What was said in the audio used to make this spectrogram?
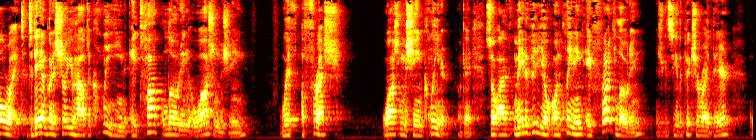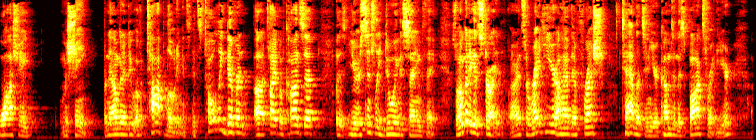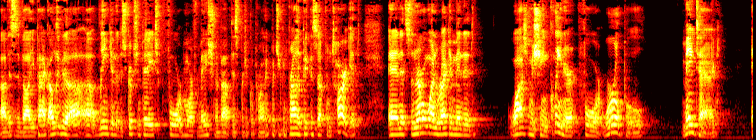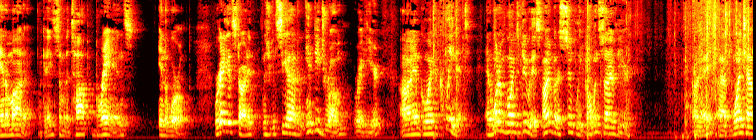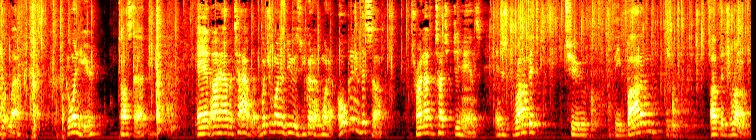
All right, today I'm going to show you how to clean a top-loading washing machine with Affresh washing machine cleaner, okay? So I've made a video on cleaning a front-loading, as you can see in the picture right there, washing machine. But now I'm going to do a top-loading. It's, it's totally different uh, type of concept, but you're essentially doing the same thing. So I'm going to get started, all right? So right here, I have the fresh tablets in here. It comes in this box right here. Uh, this is a value pack. I'll leave a, a, link in the description page for more information about this particular product, but you can probably pick this up from Target. And it's the number one recommended washing machine cleaner for Whirlpool, Maytag, and Amana. Okay, some of the top brands in the world. We're going to get started. As you can see, I have an empty drum right here. I am going to clean it. And what I'm going to do is I'm going to simply go inside of here. All right, I have one tablet left. Go in here, toss that. And I have a tablet. What you want to do is you're going to want to open this up. Try not to touch your hands. And just drop it to the bottom of the drum.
